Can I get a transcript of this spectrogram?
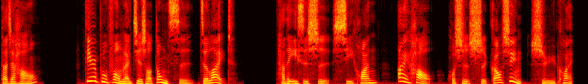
大家好， 第二部分，我们来介绍动词 delight，它的意思是喜欢、爱好或是使高兴、使愉快。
